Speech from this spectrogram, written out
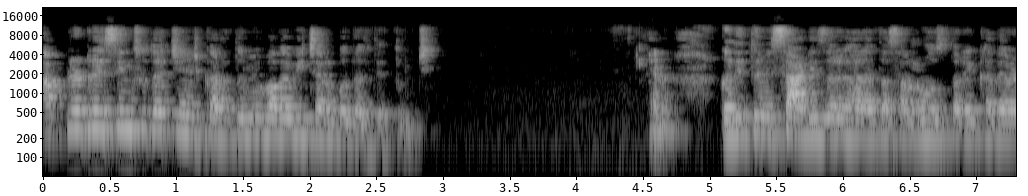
आपलं ड्रेसिंग सुद्धा चेंज करा. तुम्ही बघा विचार बदलते तुमचे. है ना? कधी तुम्ही साडी जर घालत असाल रोज तर एखाद्या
